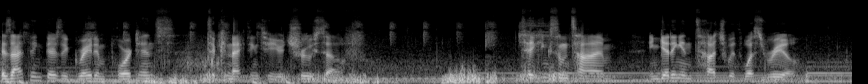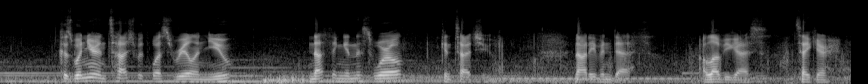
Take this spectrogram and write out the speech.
is I think there's a great importance to connecting to your true self. Taking some time and getting in touch with what's real. Because when you're in touch with what's real in you, nothing in this world can touch you. Not even death. I love you guys. Take care.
